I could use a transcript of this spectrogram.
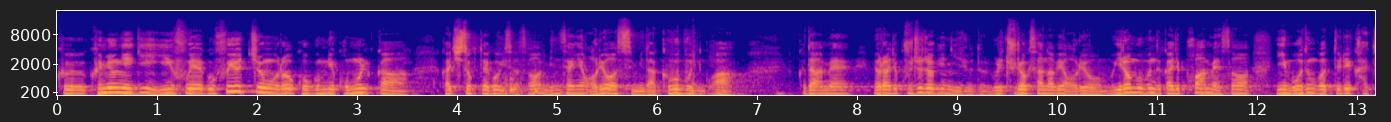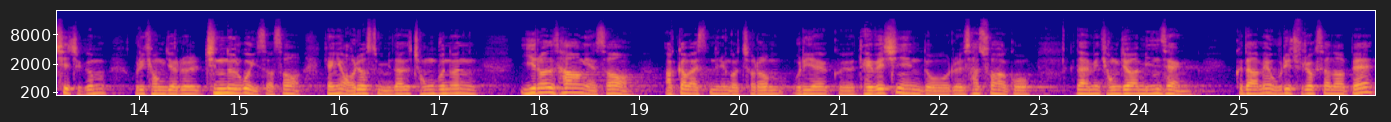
그 금융위기 이후에 그 후유증으로 고금리 고물가가 지속되고 있어서 민생이 어려웠습니다. 그 부분과 그 다음에 여러 가지 구조적인 이유들, 우리 주력 산업의 어려움 뭐 이런 부분들까지 포함해서 이 모든 것들이 같이 지금 우리 경제를 짓누르고 있어서 굉장히 어렵습니다. 그래서 정부는 이런 상황에서 아까 말씀드린 것처럼 우리의 그 대외 신인도를 사수하고 그 다음에 경제와 민생, 그 다음에 우리 주력 산업의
